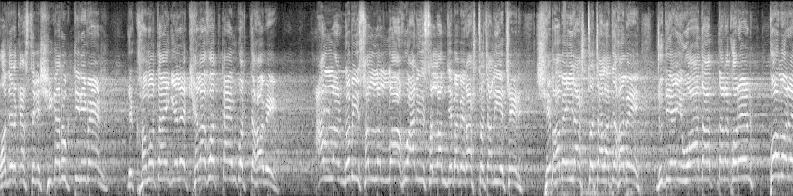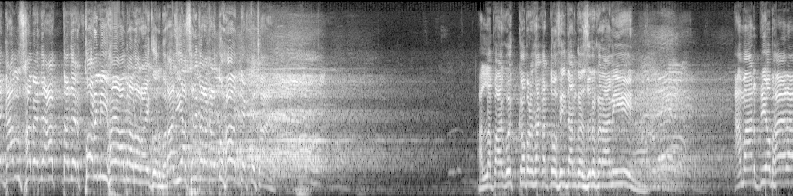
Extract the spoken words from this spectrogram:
ওদের কাছ থেকে স্বীকারোক্তি নেবেন যে ক্ষমতায় গেলে খেলাফত কায়েম করতে হবে। আল্লাহর নবী সাল্লাল্লাহু আলাইহি সাল্লাম যেভাবে রাষ্ট্র চালিয়েছেন, সেভাবেই রাষ্ট্র চালাতে হবে। যদি এই ওয়াদা আপনারা করেন, কোমরে গামছা বেঁধে আপনাদের কর্মী হয়ে আমরা লড়াই করব। রাজি আছেন কারা কারা? দেখতে চায়। আল্লাহ পাক ঐক্যবরে থাকার তৌফিক দান করে জুরুখান আমিন। আমার প্রিয় ভাইয়েরা,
